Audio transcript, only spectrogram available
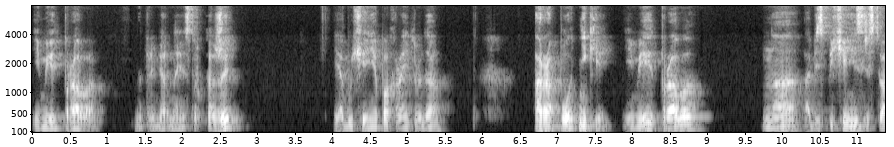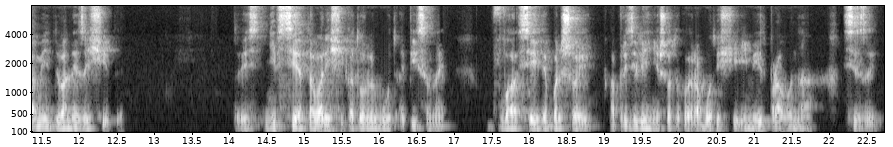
имеют право, например, на инструктажи и обучение по охране труда, а работники имеют право на обеспечение средствами индивидуальной защиты. То есть не все товарищи, которые будут описаны во всей этой большой определении, что такое работающий, имеют право на СИЗы.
